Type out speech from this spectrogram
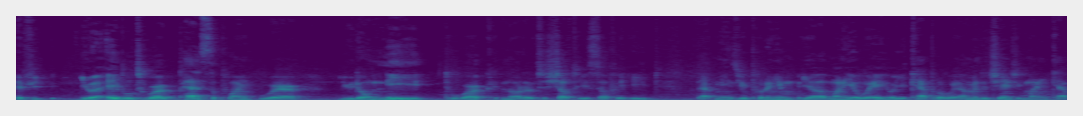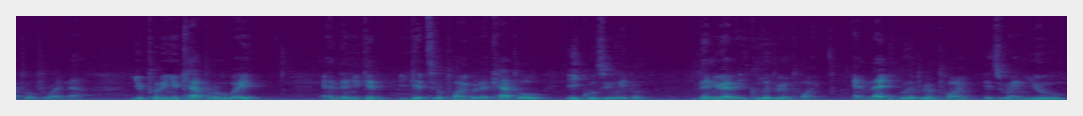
If you you are able to work past the point where you don't need to work in order to shelter yourself or eat, that means you're putting your, your money away or your capital away. I'm interchanging money and capital for right now. You're putting your capital away, and then you get you get to the point where that capital equals your labor. Then you're at an equilibrium point, and that equilibrium point is when you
